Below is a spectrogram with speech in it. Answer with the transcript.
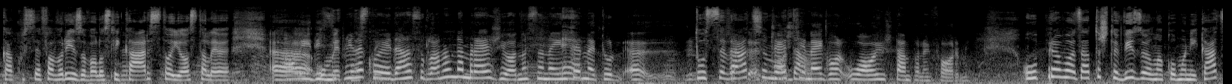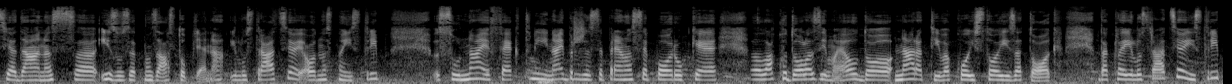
kako se favorizovalo slikarstvo i ostale uh, Ali disciplina umetnosti. koja je danas uglavnom na mreži, odnosno na internetu, e, tu se vraćamo, češće da. nego u ovoj štampanoj formi. Upravo zato što je vizualna komunikacija danas e, izuzetno zastupljena. Ilustracija, odnosno i strip, su najefektniji, najbrže se prenose poruke, e, lako dolazimo jel, do narativa koji stoji iza toga. Dakle, ilustracija i strip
